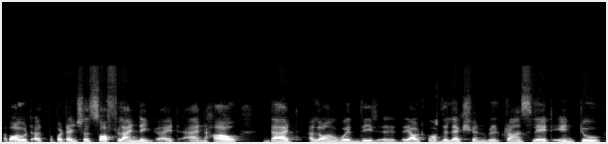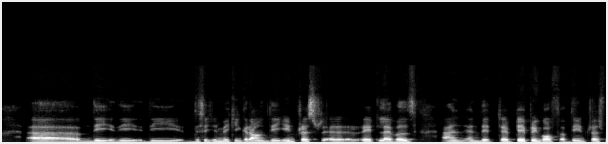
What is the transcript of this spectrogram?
about a potential soft landing, right? And how that, along with the, the outcome of the election, will translate into uh, the the the decision making around the interest uh, rate levels and and the tapering off of the interest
